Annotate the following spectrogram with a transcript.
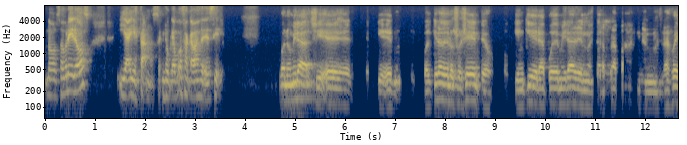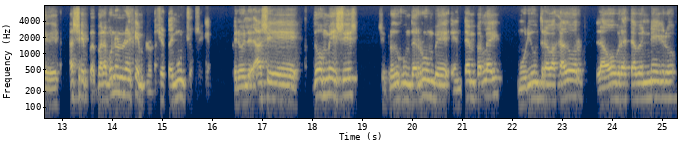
los, obreros y ahí estamos, es lo que vos acabas de decir. Bueno, mira, si eh, cualquiera de los oyentes o, quien quiera puede mirar en nuestra página, en nuestras redes. Hace, para poner un ejemplo, ¿no es cierto? Hay muchos pero hace dos meses se produjo un derrumbe en Temperley, murió un trabajador, la obra estaba en negro,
